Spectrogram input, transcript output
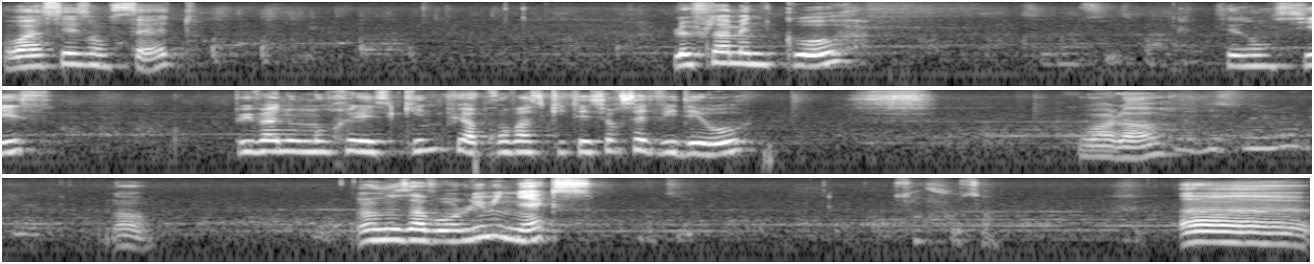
Ouais, saison 7. Le flamenco, saison 6. Puis il va nous montrer les skins, puis après on va se quitter sur cette vidéo. Voilà. Non. Alors nous avons Luminex. S'en ça. Euh,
